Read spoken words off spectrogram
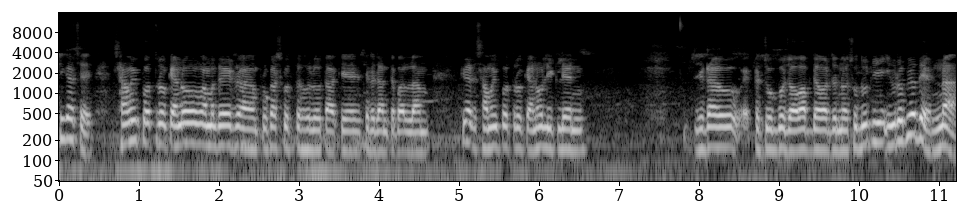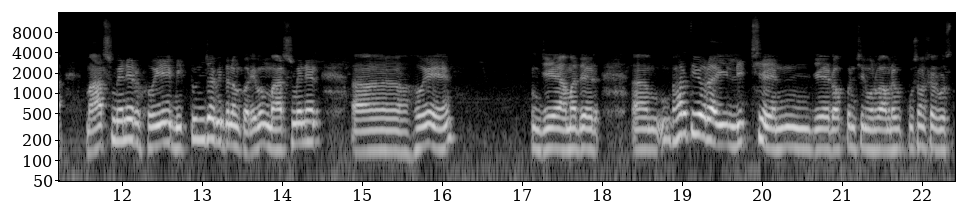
ঠিক আছে? সাময়িক পত্র কেন আমাদের প্রকাশ করতে হলো তাকে সেটা জানতে পারলাম। ঠিক আছে সাময়িক পত্র কেন লিখলেন? সেটাও একটা যোগ্য জবাব দেওয়ার জন্য। শুধু কি ইউরোপীয়দের? না মার্সম্যানের হয়ে মৃত্যুঞ্জয় বিদ্যালঙ্কর এবং মার্সম্যানের হয়ে যে আমাদের ভারতীয়রাই লিখছেন যে রক্ষণশীল মনোভাব, আমরা কুসংস্কারগ্রস্ত,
